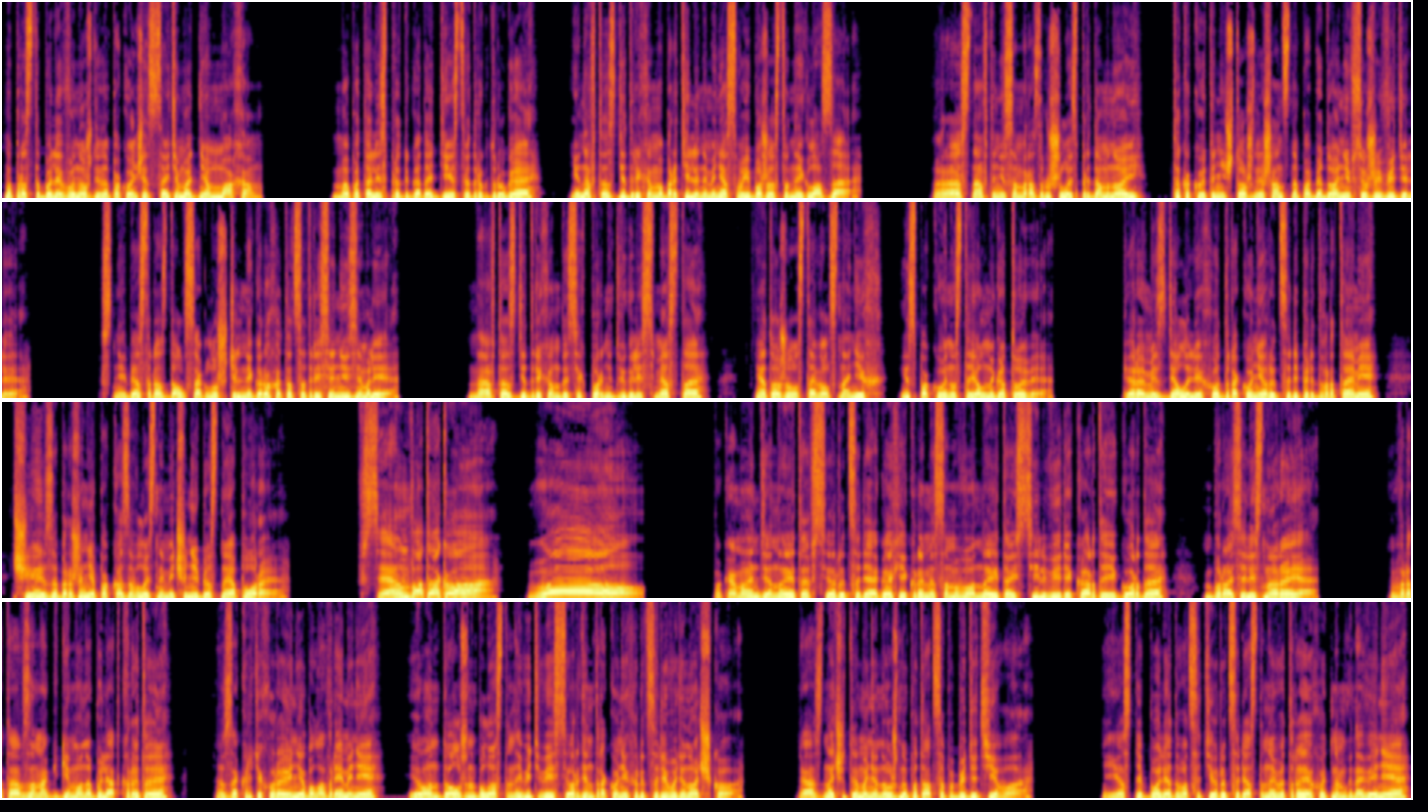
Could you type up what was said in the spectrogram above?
Мы просто были вынуждены покончить с этим одним махом. Мы пытались предугадать действия друг друга, и Нафта с Дидрихом обратили на меня свои божественные глаза. Раз нафта не саморазрушилась предо мной, то какой-то ничтожный шанс на победу они все же видели. С небес раздался оглушительный грохот от сотрясения земли. Нафта с Дидрихом до сих пор не двигались с места, я тоже уставился на них и спокойно стоял наготове. Первыми сделали ход драконьи рыцари перед вратами, чье изображение показывалось на мече небесной опоры. «Всем в атаку! Воу!» По команде Нейта все рыцари Агахи, кроме самого Нейта, Сильвии, Рикарда и Горда, бросились на Рея. Врата в замок Гегемона были открыты. Закрыть их у Рэя не было времени, и он должен был остановить весь Орден Драконьих Рыцарей в одиночку. А значит, ему не нужно пытаться победить его. Если более 20 рыцарей остановят Рэя хоть на мгновение,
